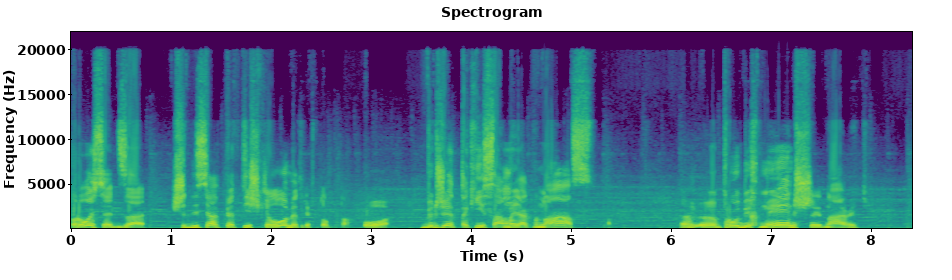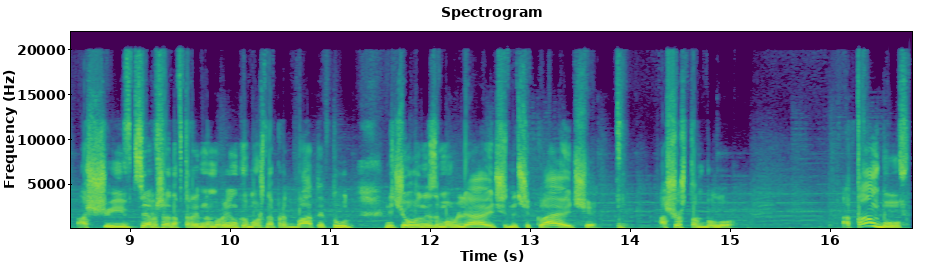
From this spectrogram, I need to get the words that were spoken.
просять за 65 тисяч кілометрів. Тобто, о, бюджет такий самий, як в нас, е, е, пробіг менший навіть. А що і це вже на вторинному ринку можна придбати тут, нічого не замовляючи, не чекаючи. А що ж там було? А там був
